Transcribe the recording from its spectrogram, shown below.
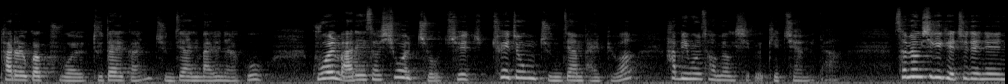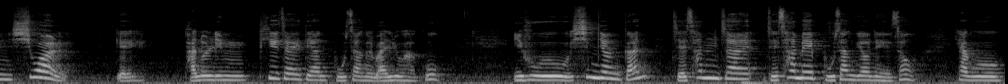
8월과 9월 두 달간 중재안을 마련하고 9월 말에서 10월 초 최, 최종 중재안 발표와 합의문 서명식을 개최합니다. 서명식이 개최되는 10월에 반올림 피해자에 대한 보상을 완료하고 이후 10년간 제3자, 제3회 보상위원회에서 향후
